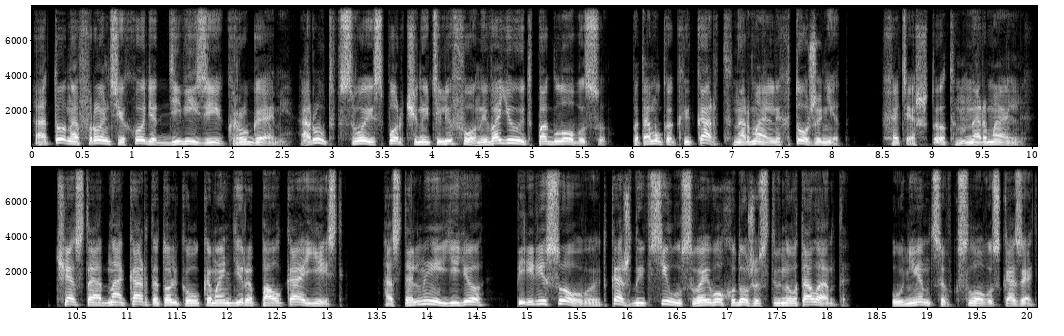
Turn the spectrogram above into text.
А то на фронте ходят дивизии кругами, орут в свой испорченный телефон и воюют по глобусу, потому как и карт нормальных тоже нет. Хотя что там нормальных? Часто одна карта только у командира полка есть, остальные ее перерисовывают, каждый в силу своего художественного таланта. У немцев, к слову сказать,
